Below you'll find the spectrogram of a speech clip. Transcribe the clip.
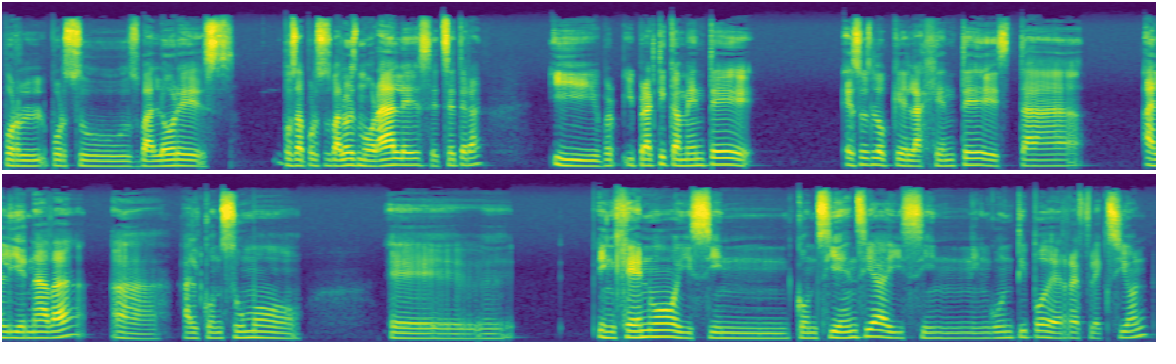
por, por sus valores. O sea, por sus valores morales, etc. Y, prácticamente eso es lo que la gente está alienada al consumo eh, ingenuo y sin conciencia y sin ningún tipo de reflexión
